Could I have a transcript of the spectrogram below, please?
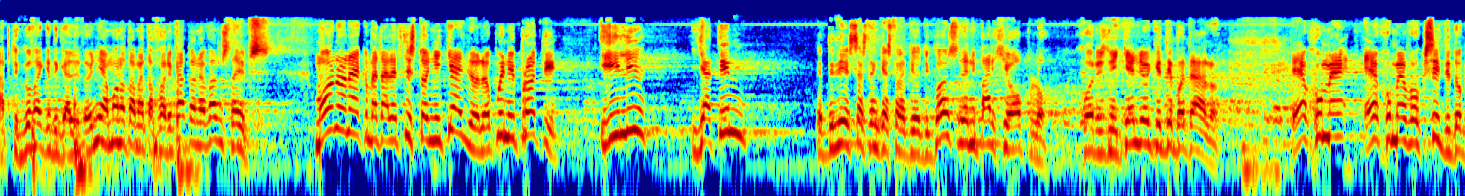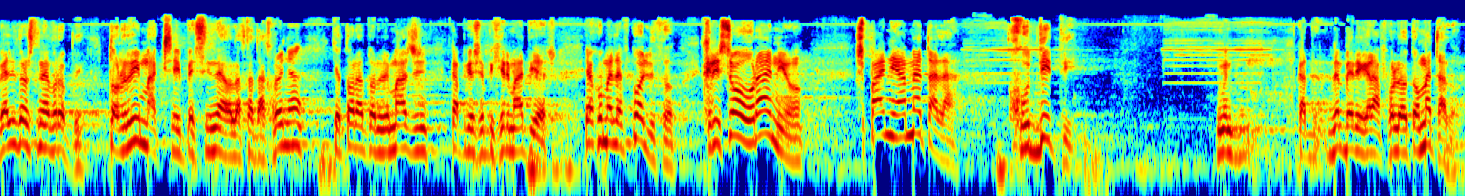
Από την Κούβα και την Καλλιδονία, μόνο τα μεταφορικά το ανεβάζουν στα ύψη. Μόνο να εκμεταλλευτείς το νικέλιο, που είναι η πρώτη ύλη για την επειδή ήσασταν και στρατιωτικός δεν υπάρχει όπλο χωρίς νικέλιο και τίποτε άλλο. Έχουμε, έχουμε βοξίτη, τον καλύτερο στην Ευρώπη. Τον ρήμαξε η Πεσσινέα όλα αυτά τα χρόνια και τώρα τον ρημάζει κάποιος επιχειρηματίας. Έχουμε λευκόλιθο, χρυσό ουράνιο, σπάνια μέταλλα, χουντίτη. δεν περιγράφω, λέω το μέταλλο.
